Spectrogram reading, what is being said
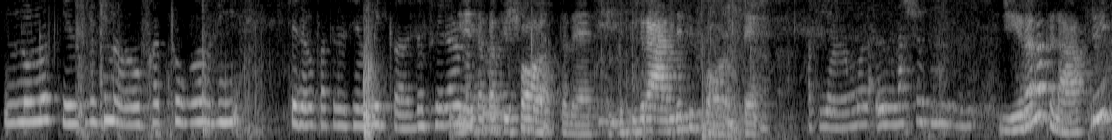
non ho chiesto così, ma avevo fatto così. Cioè, non fatto così, non mi ricordo. Però Sei diventata più forte adesso, sei più grande, più forte. Apriamo, lo lascio così. Girala che la apri.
